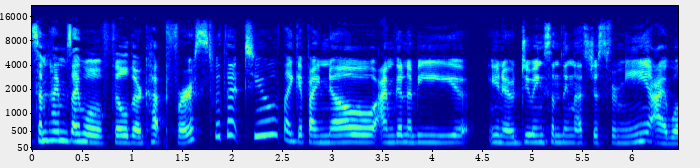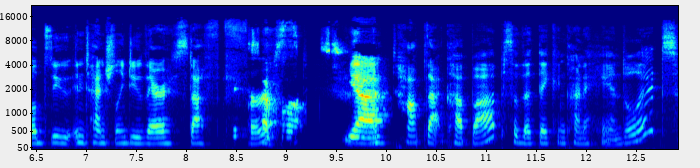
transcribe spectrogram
Sometimes I will fill their cup first with it too. Like if I know I'm going to be, you know, doing something that's just for me, I will do intentionally do their stuff first. Yeah. top that cup up so that they can kind of handle it.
